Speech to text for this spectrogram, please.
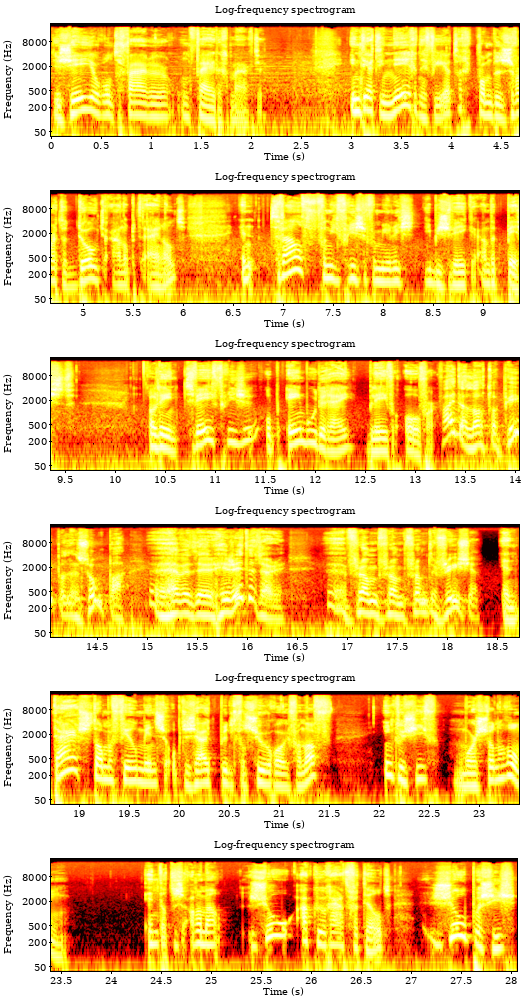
de zeeën rond Vareur onveilig maakten. In 1349 kwam de Zwarte Dood aan op het eiland en twaalf van die Friese families die bezweken aan de pest. Alleen twee Friesen op één boerderij bleven over. Quite a lot of people in Sumpa uh, have their hereditary uh, from, from, from the Frisian. En daar stammen veel mensen op de zuidpunt van Suroy vanaf, inclusief Morson Holm. En dat is allemaal zo accuraat verteld, zo precies,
